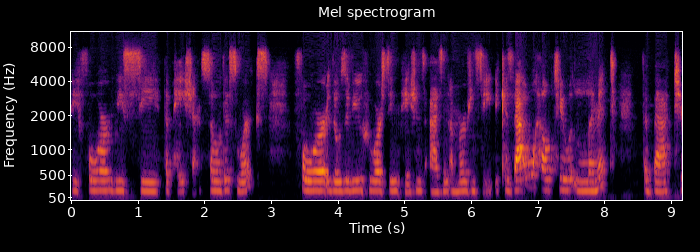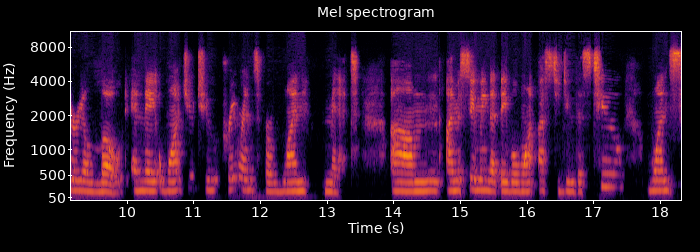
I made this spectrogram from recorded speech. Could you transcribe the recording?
before we see the patient. So this works for those of you who are seeing patients as an emergency because that will help to limit the bacterial load and they want you to pre-rinse for one minute. Um, I'm assuming that they will want us to do this too. Once,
